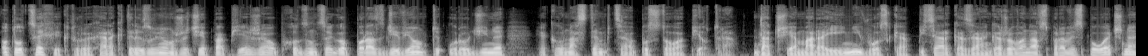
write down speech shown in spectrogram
oto cechy, które charakteryzują życie papieża obchodzącego po raz dziewiąty urodziny jako następca apostoła Piotra. Dacia Maraini, włoska pisarka zaangażowana w sprawy społeczne,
